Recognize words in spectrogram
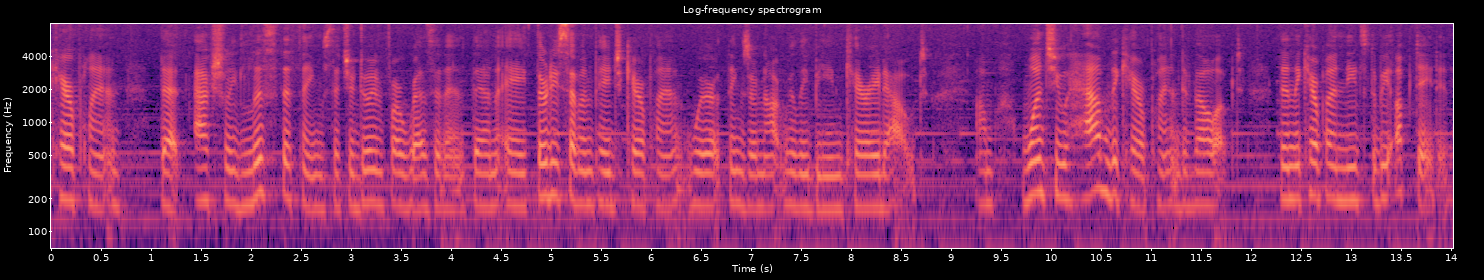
care plan that actually lists the things that you're doing for a resident than a 37 page care plan where things are not really being carried out. Um, once you have the care plan developed, then the care plan needs to be updated.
